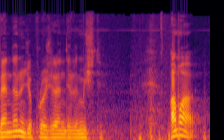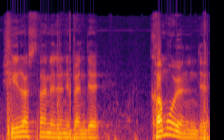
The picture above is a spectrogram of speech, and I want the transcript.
benden önce projelendirilmişti. Ama şehir hastanelerini ben de kamu yönünde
